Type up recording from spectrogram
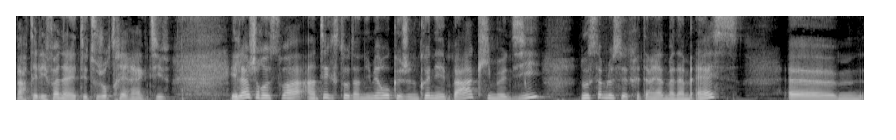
par téléphone, elle était toujours très réactive. Et là, je reçois un texto d'un numéro que je ne connais pas qui me dit Nous sommes le secrétariat de Madame S. Euh,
